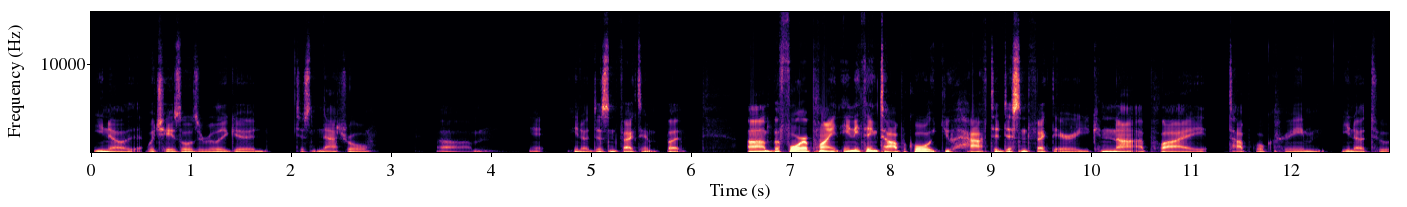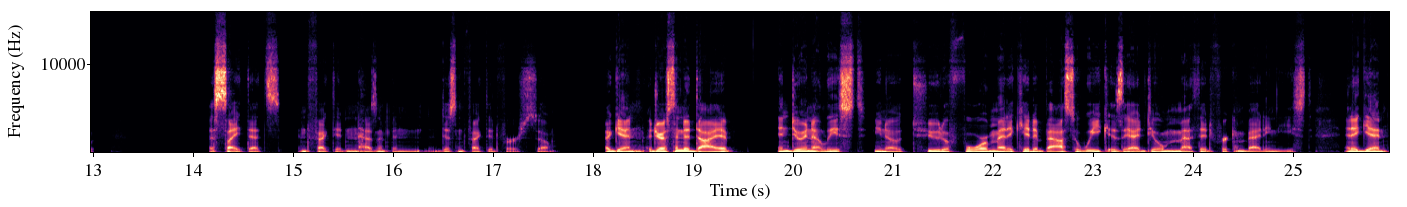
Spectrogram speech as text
You know, witch hazel is a really good, just natural um, you know, disinfectant. But um, before applying anything topical, you have to disinfect the area. You cannot apply topical cream, you know, to a site that's infected and hasn't been disinfected first. So, again, addressing the diet and doing at least, you know, two to four medicated baths a week is the ideal method for combating yeast. And again,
